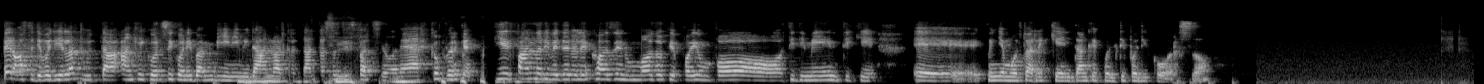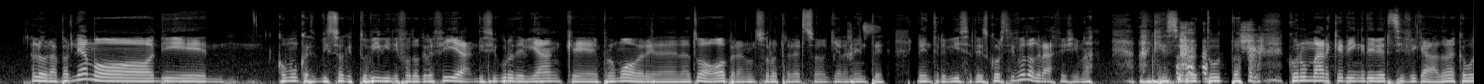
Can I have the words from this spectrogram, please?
Però se devo dirla tutta, anche i corsi con i bambini mi danno altrettanta soddisfazione, sì. ecco, perché ti fanno rivedere le cose in un modo che poi un po' ti dimentichi e quindi è molto arricchente anche quel tipo di corso. Allora, parliamo di comunque, visto che tu vivi di fotografia, di sicuro devi anche promuovere la tua opera, non solo attraverso chiaramente le interviste e i discorsi fotografici, ma anche e soprattutto con un marketing diversificato. Ecco,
